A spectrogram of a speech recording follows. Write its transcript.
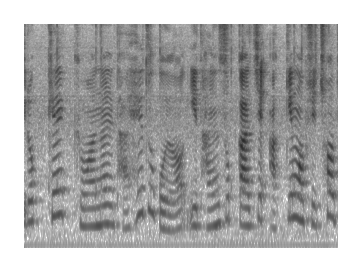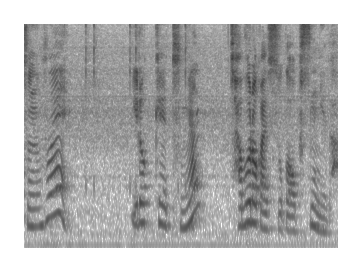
이렇게 교환을 다 해두고요. 이 단수까지 아낌없이 쳐둔 후에 이렇게 두면 잡으러 갈 수가 없습니다.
